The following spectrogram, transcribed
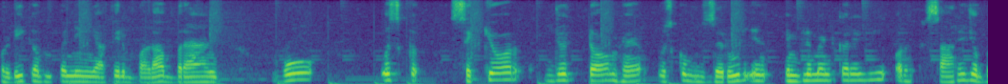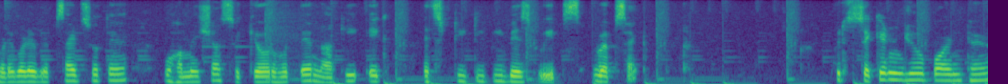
बड़ी कंपनी या फिर बड़ा ब्रांड वो उस सिक्योर जो टर्म है, उसको ज़रूर इम्प्लीमेंट करेगी और सारे जो बड़े बड़े वेबसाइट्स होते हैं, वो हमेशा सिक्योर होते हैं, ना कि एक H T T P based website फिर सेकंड जो पॉइंट है,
